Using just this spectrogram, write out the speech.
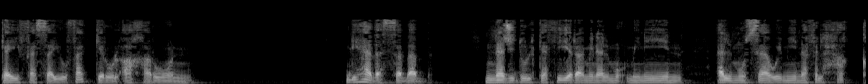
كيف سيفكر الآخرون؟ لهذا السبب نجد الكثير من المؤمنين المساومين في الحق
